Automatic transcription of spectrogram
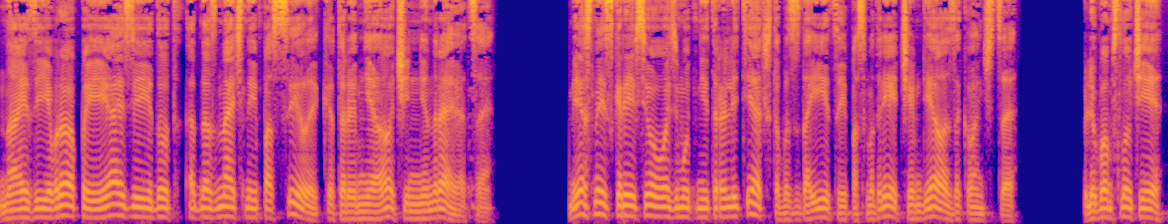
«Но из Европы и Азии идут однозначные посылы, которые мне очень не нравятся. Местные, скорее всего, возьмут нейтралитет, чтобы затаиться и посмотреть, чем дело закончится. В любом случае,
